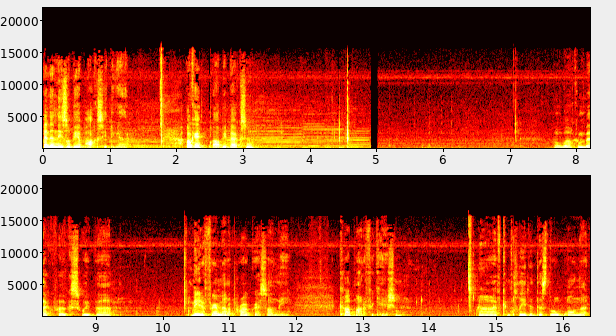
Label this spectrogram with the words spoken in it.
And then these will be epoxied together. Okay, I'll be back soon. Well, welcome back folks. We've uh, made a fair amount of progress on the cob modification. Uh, I've completed this little walnut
